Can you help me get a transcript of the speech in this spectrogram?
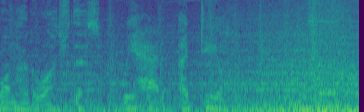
Want her to watch this. We had a deal.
